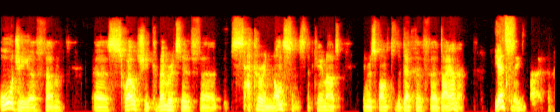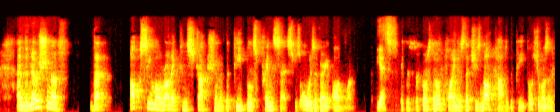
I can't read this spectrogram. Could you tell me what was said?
orgy of um, uh, squelchy commemorative uh, saccharine nonsense that came out in response to the death of uh, Diana. Yes. And the notion of that oxymoronic construction of the people's princess was always a very odd one. Yes. Because of course the whole point is that she's not part of the people. She wasn't.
